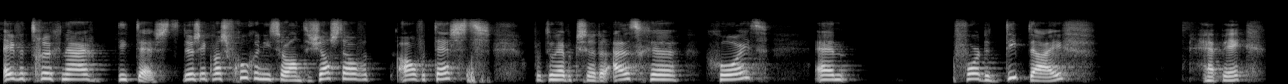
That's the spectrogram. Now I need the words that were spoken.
even terug naar die test. Dus ik was vroeger niet zo enthousiast over, over tests. Toen heb ik ze eruit gegooid. En voor de deep dive heb ik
